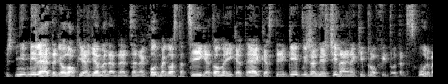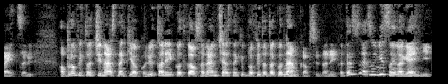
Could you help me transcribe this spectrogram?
és mi, mi lehet egy alapja egy MLM rendszernek? Fogd meg azt a céget, amelyiket elkezdtél képviselni, és csinálj neki profitot. Tehát ez kurva egyszerű. Ha profitot csinálsz neki, akkor jutalékot kapsz, ha nem csinálsz neki profitot, akkor nem kapsz jutalékot. Ez, ez úgy viszonylag ennyi.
